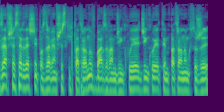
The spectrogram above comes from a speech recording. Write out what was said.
zawsze serdecznie pozdrawiam wszystkich patronów. Bardzo Wam dziękuję. Dziękuję tym patronom, którzy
